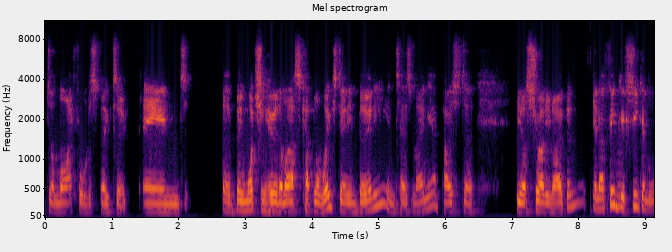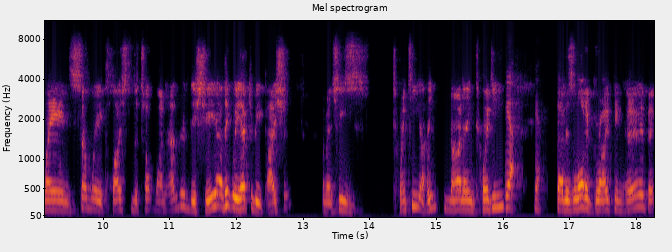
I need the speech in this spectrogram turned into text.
delightful to speak to. And I've been watching her the last couple of weeks down in Burnie in Tasmania post uh, the Australian Open. And I think Mhm. if she can land somewhere close to the top 100 this year, I think we have to be patient. I mean, she's 20, I think, 19, 20. Yeah, yeah. So there's a lot of growth in her, but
